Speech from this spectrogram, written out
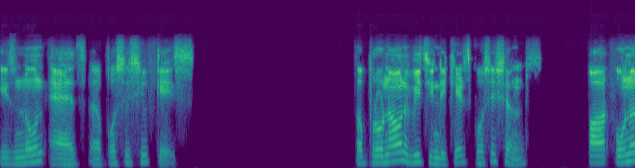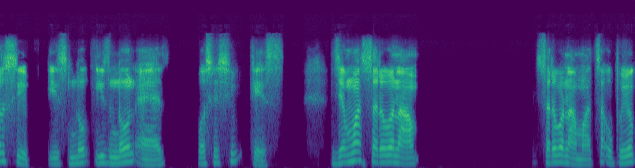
is known as a possessive case a pronoun which indicates possessions or ownership is no is known as possessive case जेव्हा सर्वनाम सर्वनामाचा उपयोग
